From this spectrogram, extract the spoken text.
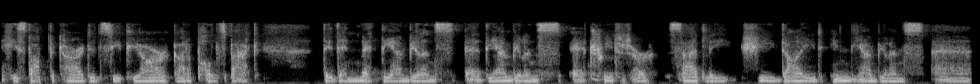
He stopped the car, did CPR, got a pulse back. They then met the ambulance. Uh, the ambulance uh, treated her. Sadly, she died in the ambulance uh,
